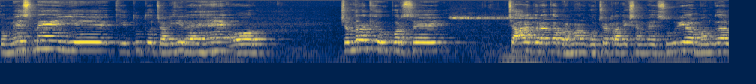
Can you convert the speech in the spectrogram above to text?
तो मेष में ये केतु तो चल ही रहे हैं और चंद्र के ऊपर से चार ग्रह का भ्रमण गोचर ट्रांजेक्शन में सूर्य, मंगल,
